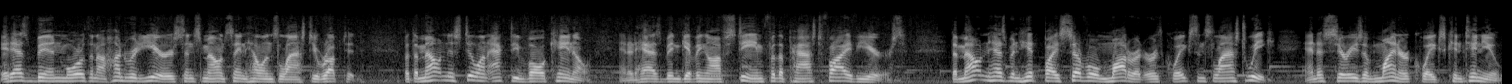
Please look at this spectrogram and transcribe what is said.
It has been more than a hundred years since Mount St. Helens last erupted, but the mountain is still an active volcano, and it has been giving off steam for the past five years. The mountain has been hit by several moderate earthquakes since last week, and a series of minor quakes continue.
